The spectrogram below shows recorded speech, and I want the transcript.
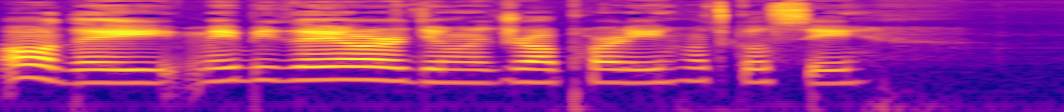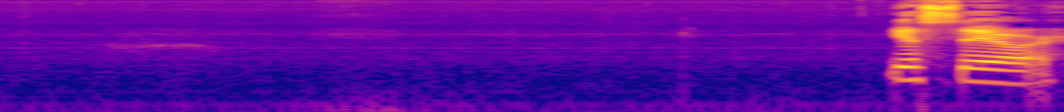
Oh, they maybe they are doing a drop party. Let's go see. Yes, they are.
